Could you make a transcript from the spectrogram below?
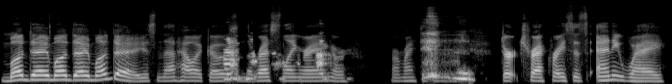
Monday, Monday, Monday. Isn't that how it goes in the wrestling ring or or am I thinking dirt track races anyway?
